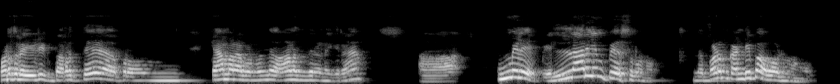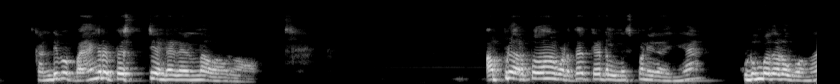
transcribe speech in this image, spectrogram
படத்தோட எடிட் பரத்து அப்புறம் கேமராமேன் வந்து ஆனந்த்னு நினைக்கிறேன். உண்மையிலே எல்லாரையும் பேர் சொல்லணும். இந்த படம் கண்டிப்பாக அவார்டு வாங்கும் கண்டிப்பாக பயங்கர பெஸ்ட் என்டர்டைன்மெண்ட் அவார்டு வாங்கும் அப்படி அற்புதமான படத்தை தேட்டரில் மிஸ் பண்ணிடாதீங்க. குடும்பத்தோட போங்க.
